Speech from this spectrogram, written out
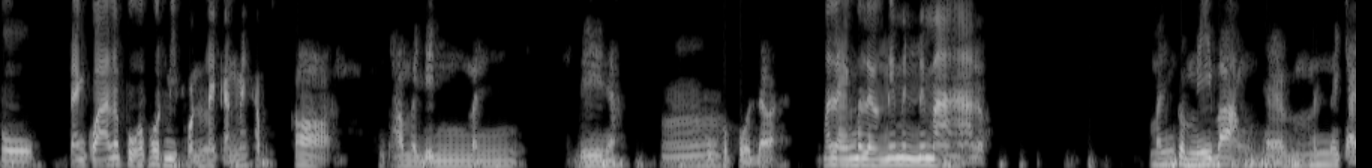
ปลูกแตงกวาแล้วปลูกข้าวโพดมีผลอะไรกันไหมครับ ก็ทำให้ดินมันดีนะอ๋อปลูกข้าวโพดแล้วอะแมลงแมลงนี่มันไม่มาหาเหรอมันก็มีบ้าง แต่มันไม่ใช่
